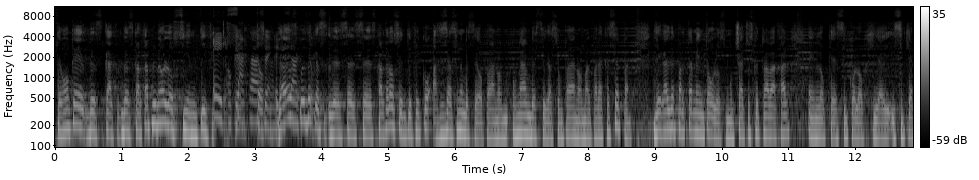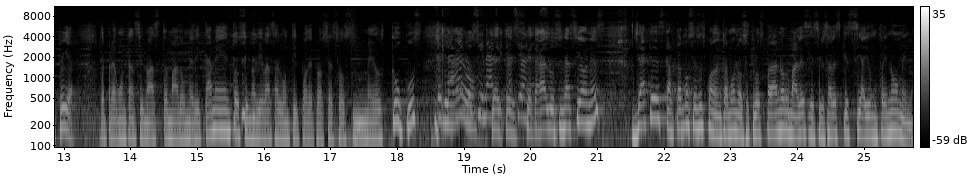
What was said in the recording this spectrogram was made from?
tengo que desca- descartar primero lo científico. Exacto. sí. Ya después de que se, se- se descarta lo científico, así se hace una investigación, paranorm- una investigación paranormal para que sepan. Llega al departamento o los muchachos que trabajan en lo que es psicología y, y psiquiatría. Te preguntan si no has tomado un medicamento, si no llevas algún tipo de procesos medios cucus. Que te hagan alucinar Que, que- que te haga alucinaciones. Ya que descartamos eso es cuando entramos nosotros los paranormales y decir, ¿sabes qué? Si hay un fenómeno.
